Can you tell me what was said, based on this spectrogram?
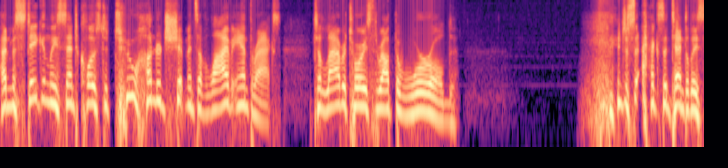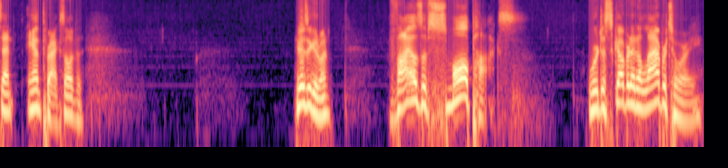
had mistakenly sent close to 200 shipments of live anthrax to laboratories throughout the world. they just accidentally sent anthrax all of it. Here's a good one. Vials of smallpox were discovered at a laboratory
